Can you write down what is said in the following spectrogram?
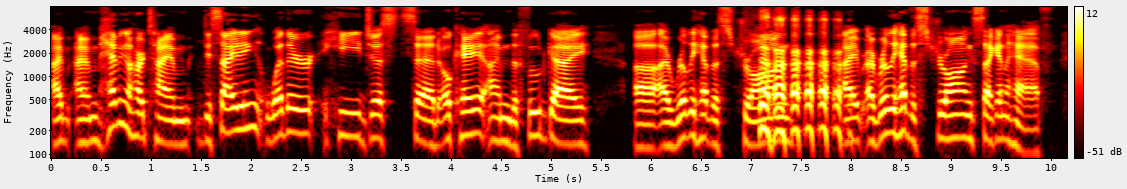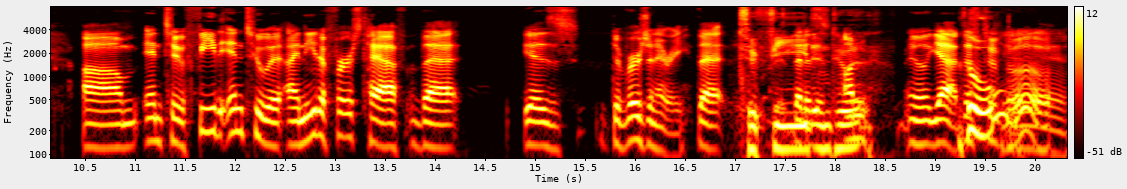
I'm I'm having a hard time deciding whether he just said, "Okay, I'm the food guy. Uh, I really have the strong. I, I really have the strong second half. Um, and to feed into it, I need a first half that is diversionary. That To feed that is into un- it. uh, yeah, just to, Yeah. oh,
